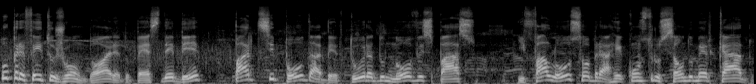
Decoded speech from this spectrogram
O prefeito João Dória, do PSDB, participou da abertura do novo espaço e falou sobre a reconstrução do mercado,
